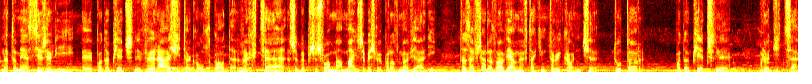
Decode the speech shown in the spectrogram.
Natomiast jeżeli e, podopieczny wyrazi taką zgodę, że chce, żeby przyszła mama i żebyśmy porozmawiali, to zawsze rozmawiamy w takim trójkącie: tutor, podopieczny, rodzice.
